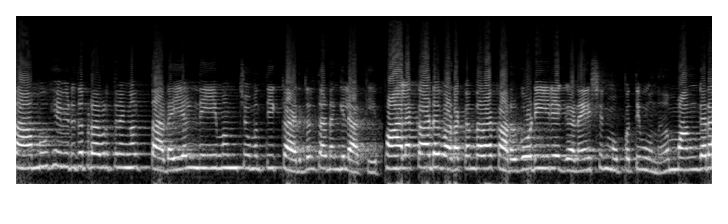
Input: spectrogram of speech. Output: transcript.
സാമൂഹ്യ വിരുദ്ധ പ്രവർത്തനങ്ങൾ തടയൽ നിയമം ചുമത്തി കരുതൽ തടങ്കിലാക്കി. പാലക്കാട് വടക്കന്തറ കറുകോടിയിലെ ഗണേശൻ മുപ്പത്തിമൂന്ന് മങ്കര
